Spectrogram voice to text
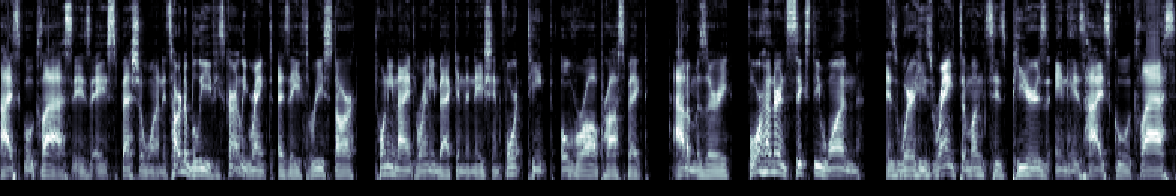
high school class is a special one. It's hard to believe he's currently ranked as a three star 29th running back in the nation, 14th overall prospect out of Missouri. 461 is where he's ranked amongst his peers in his high school class,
